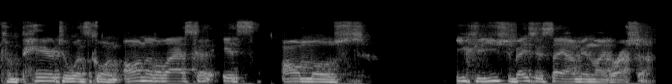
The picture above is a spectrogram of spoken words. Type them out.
compared to what's going on in Alaska, it's almost you could you should basically say I'm in like Russia.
